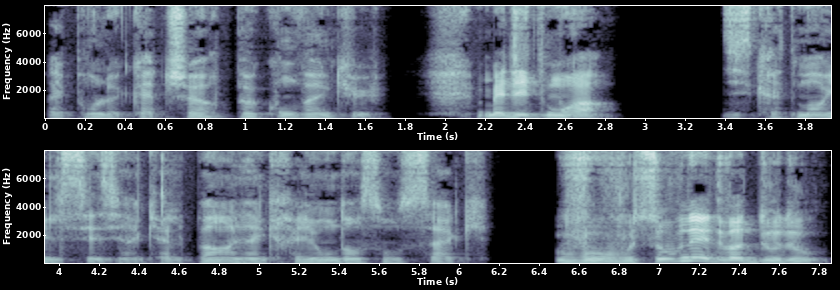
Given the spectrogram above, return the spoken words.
répond le catcheur peu convaincu. Mais dites-moi. Discrètement, il saisit un calepin et un crayon dans son sac. Vous vous souvenez de votre doudou?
